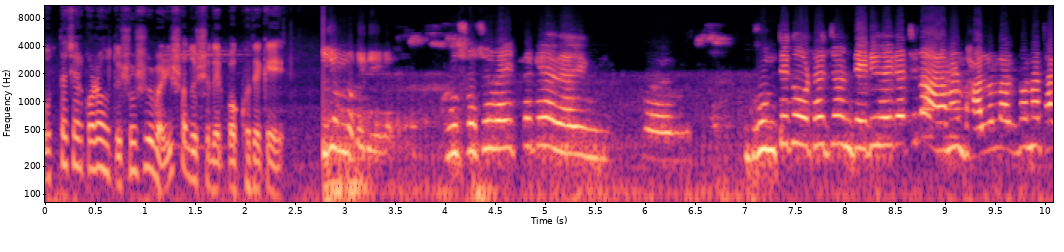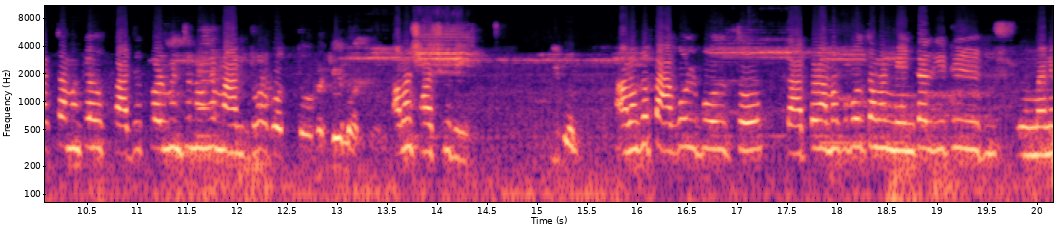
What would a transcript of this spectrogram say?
অত্যাচার করা হতো শ্বশুরবাড়ির সদস্যদের পক্ষ থেকে। আমি শ্বশুর বাড়ির থেকে ঘুম থেকে ওঠার জন্য দেরি হয়ে গেছিল আর আমার ভালো লাগতো না থাকতে আমাকে কাজের কর্মের জন্য আমাকে মারধর করতো। আমার শাশুড়ি। আমাকে পাগল বলতো তারপর আমাকে বলতো আমার মেন্টালিটির মানে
